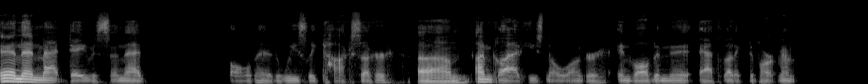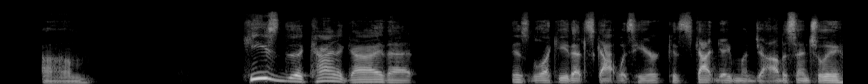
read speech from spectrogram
And then Matt Davison, that bald headed Weasley cocksucker. Um, I'm glad he's no longer involved in the athletic department. Um, he's the kind of guy that is lucky that Scott was here because Scott gave him a job essentially.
